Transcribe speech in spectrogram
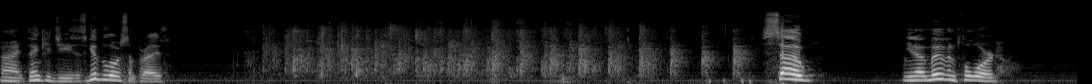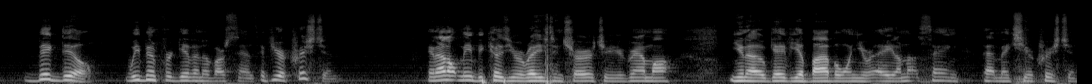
All right. Thank you, Jesus. Give the Lord some praise. So, you know, moving forward, big deal. We've been forgiven of our sins. If you're a Christian, and I don't mean because you were raised in church or your grandma, you know, gave you a Bible when you were eight. I'm not saying that makes you a Christian.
